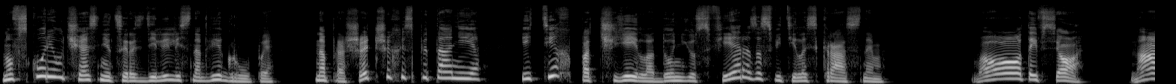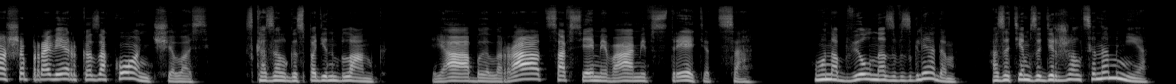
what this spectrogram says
Но вскоре участницы разделились на две группы — на прошедших испытания и тех, под чьей ладонью сфера засветилась красным. «Вот и все!» «Наша проверка закончилась», — сказал господин Бланк. «Я был рад со всеми вами встретиться». Он обвел нас взглядом, а затем задержался на мне.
